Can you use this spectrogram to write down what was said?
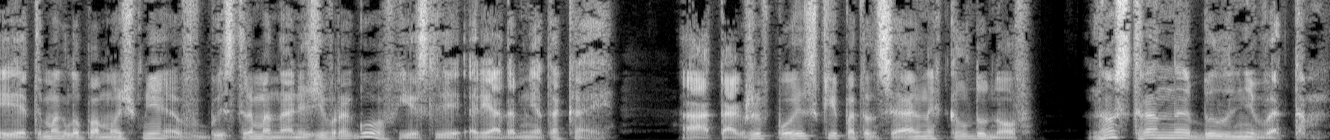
и это могло помочь мне в быстром анализе врагов, если рядом не такая, а также в поиске потенциальных колдунов. Но странное было не в этом.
